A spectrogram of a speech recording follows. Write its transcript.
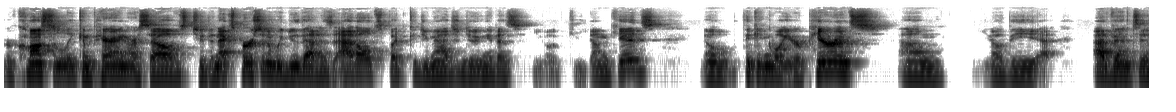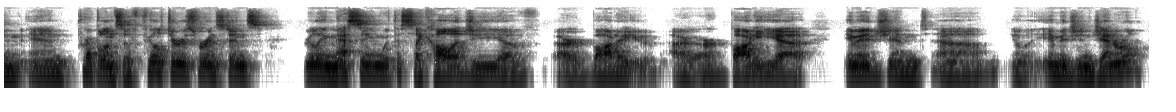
we're constantly comparing ourselves to the next person. We do that as adults, but could you imagine doing it as you know young kids? You know, thinking about your appearance. Um, you know, the advent and, and prevalence of filters, for instance, really messing with the psychology of our body, our, our body uh, image, and uh, you know, image in general.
